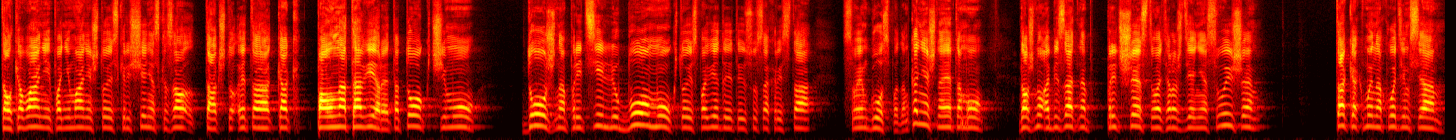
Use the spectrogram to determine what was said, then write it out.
толковании, понимании, что есть крещение, сказал так, что это как полнота веры, это то, к чему должно прийти любому, кто исповедует Иисуса Христа своим Господом. Конечно, этому должно обязательно предшествовать рождение свыше, так как мы находимся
